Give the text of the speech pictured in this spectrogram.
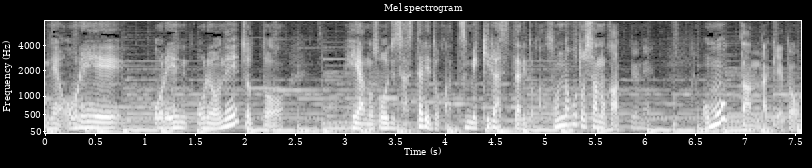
ね、俺、俺、俺をね、ちょっと、部屋の掃除させたりとか、爪切らせたりとか、そんなことしたのかっていうね、思ったんだけど、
